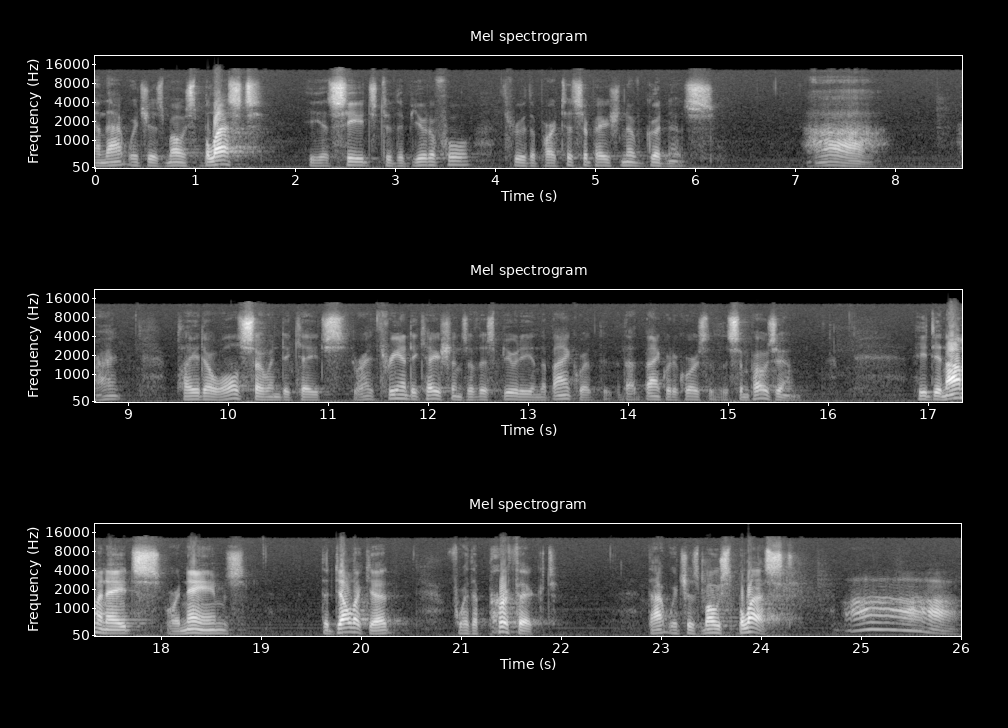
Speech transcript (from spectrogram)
and that which is most blessed, he accedes to the beautiful through the participation of goodness. Ah, right? Plato also indicates, right, three indications of this beauty in the banquet. That banquet, of course, is the symposium. He denominates or names the delicate for the perfect, that which is most blessed. Ah,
